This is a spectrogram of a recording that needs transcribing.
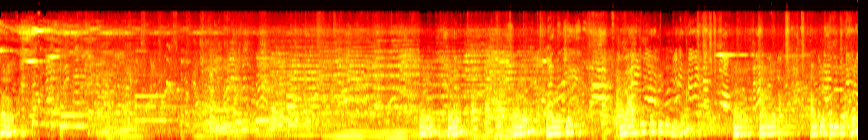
hello hello hello hello hello check ভাই আউটপুটটা একটু দেখি হ্যাঁ? হ্যালো হ্যালো হালকা একটু দেন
